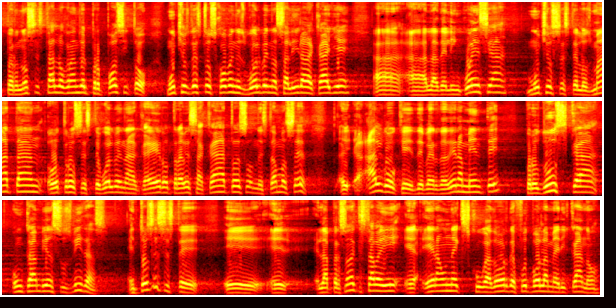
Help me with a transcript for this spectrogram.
pero no se está logrando el propósito. Muchos de estos jóvenes vuelven a salir a la calle, a, la delincuencia, muchos este, los matan, otros este, vuelven a caer otra vez acá, todo eso necesitamos hacer. Eh, algo que de verdaderamente produzca un cambio en sus vidas. Entonces, este, eh, eh, la persona que estaba ahí era un exjugador de fútbol americano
